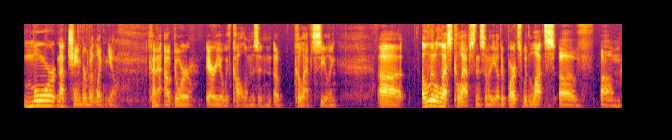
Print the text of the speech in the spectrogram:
more not chamber but like you know kind of outdoor area with columns and a collapsed ceiling uh, a little less collapsed than some of the other parts with lots of um,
